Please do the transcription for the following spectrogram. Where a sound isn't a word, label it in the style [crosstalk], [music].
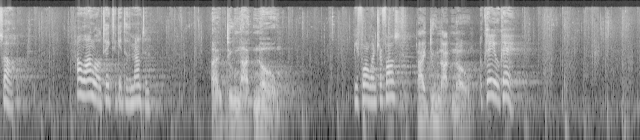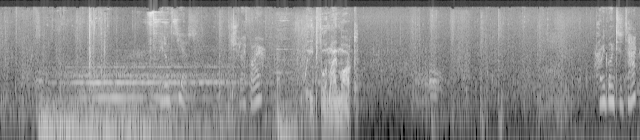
So, how long will it take to get to the mountain? I do not know. Before winter falls? I do not know. Okay, okay. They don't see us. Should I fire? Wait for my mark. Are we going to attack?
